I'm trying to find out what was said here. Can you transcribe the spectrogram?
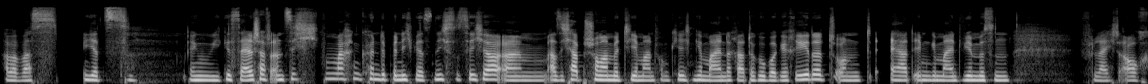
Aber was jetzt irgendwie Gesellschaft an sich machen könnte, bin ich mir jetzt nicht so sicher. Ähm, also ich habe schon mal mit jemandem vom Kirchengemeinderat darüber geredet und er hat eben gemeint, wir müssen vielleicht auch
